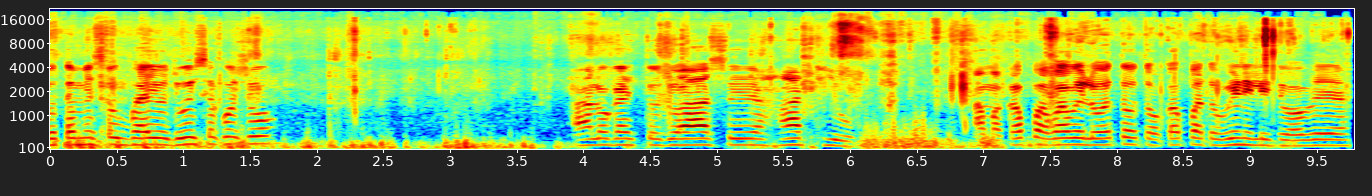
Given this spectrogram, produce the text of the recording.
તો તમે સૌ ભાઈઓ જોઈ શકો છો. હાલો ગાય તો જો આ છે હાંઠિયું આમાં કપા વાવેલો હતો તો કપા તો વીણી લીધો. હવે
